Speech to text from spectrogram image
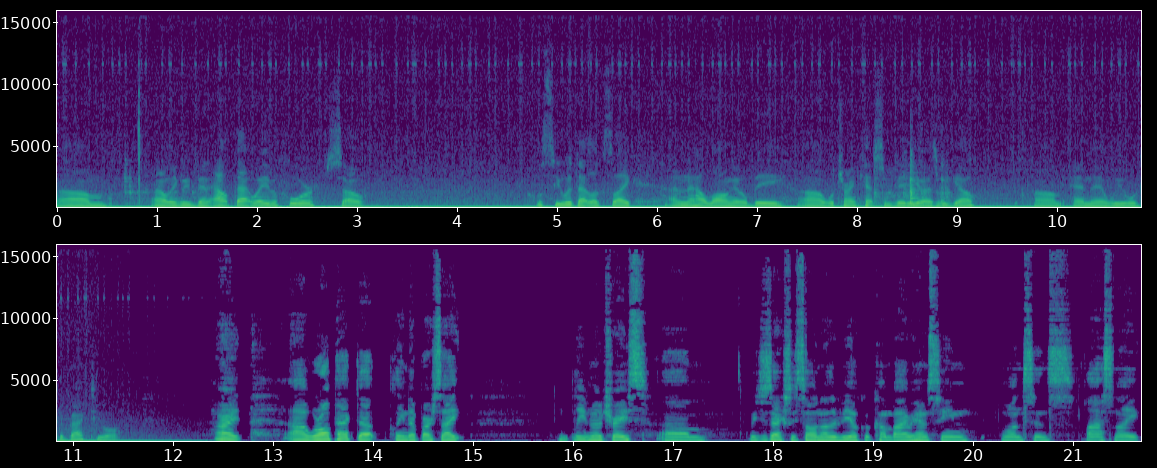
Um, I don't think we've been out that way before, so we'll see what that looks like. I don't know how long it'll be. Uh, we'll try and catch some video as we go, um, and then we will get back to you all. All right, uh, we're all packed up, cleaned up our site, leave no trace. Um, we just actually saw another vehicle come by. We haven't seen one since last night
